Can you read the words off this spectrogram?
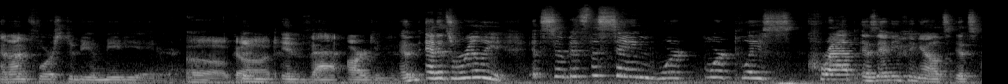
and I'm forced to be a mediator oh in, God. in that argument. And and it's really it's it's the same work workplace crap as anything else. It's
